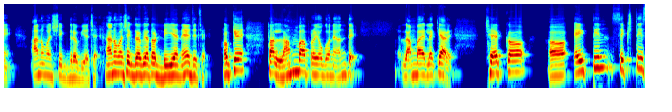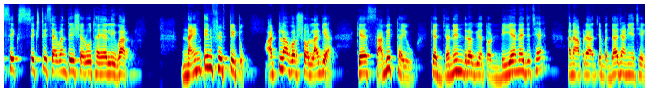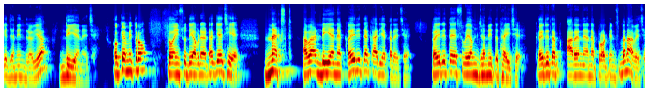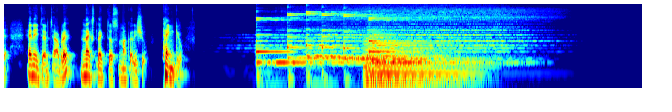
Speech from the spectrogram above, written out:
આનુવંશિક દ્રવ્ય છે. આનુવંશિક દ્રવ્ય તો ડીએનએ જ છે. ઓકે? તો આ લાંબા પ્રયોગોને અંતે, લાંબા એટલે ક્યારે? છેક એઇટીન સિક્સટી સિક્સ સિક્સટી સેવનથી શરૂ થયેલી વાત. નાઇન્ટીન ફિફ્ટી ટુ, આટલા વર્ષો લાગ્યા કે સાબિત થયું કે જનીન દ્રવ્ય તો ડીએનએ જ છે અને આપણે આજે બધા જાણીએ છીએ કે જનીન દ્રવ્ય ડીએનએ છે. ઓકે મિત્રો? તો અહીં સુધી આપણે અટકીએ છીએ. નેક્સ્ટ હવે આ ડીએનએ કઈ રીતે કાર્ય કરે છે? કઈ રીતે સ્વયં જનિત થાય છે? કઈ રીતે આરએનએ અને પ્રોટીન્સ બનાવે છે? એની ચર્ચા આપણે નેક્સ્ટ લેક્ચર્સમાં કરીશું. Thank you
